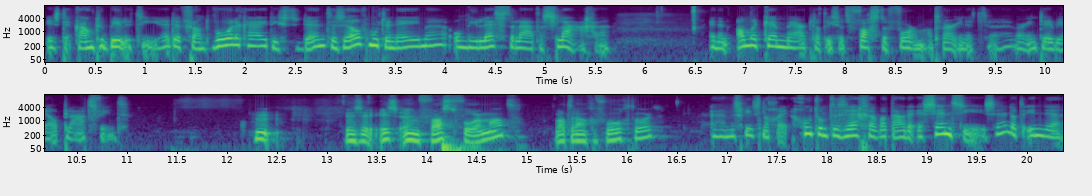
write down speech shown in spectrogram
is de accountability, hè, de verantwoordelijkheid die studenten zelf moeten nemen om die les te laten slagen. En een ander kenmerk, dat is het vaste format waarin, het, uh, waarin TBL plaatsvindt. Hm. Dus er is een vast format, wat er dan gevolgd wordt? Uh, misschien is het nog goed om te zeggen wat nou de essentie is. Hè? Dat in de, uh,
